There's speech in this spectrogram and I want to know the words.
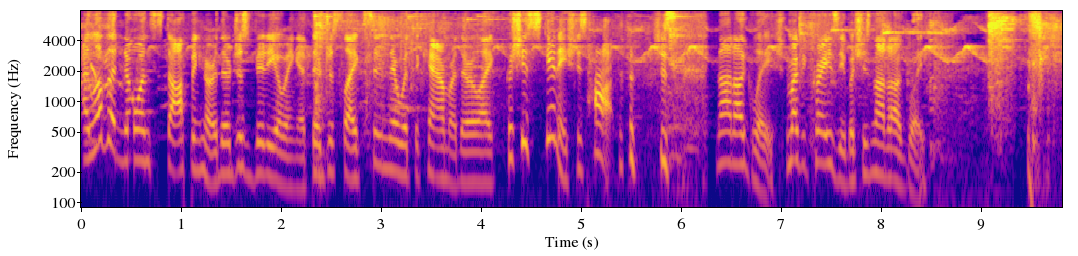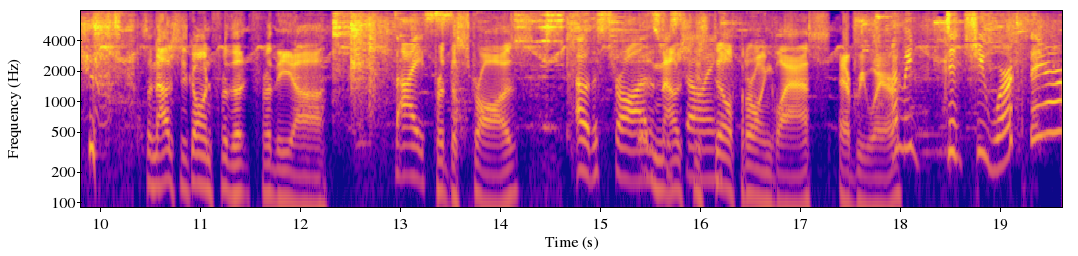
I love that no one's stopping her. They're just videoing it. They're just like sitting there with the camera. They're like, because she's skinny. She's hot. she's not ugly. She might be crazy, but she's not ugly. So now she's going for the for the uh The ice. for the straws. oh, the straws. And now she's, she's still throwing glass everywhere. I mean, did she work there?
